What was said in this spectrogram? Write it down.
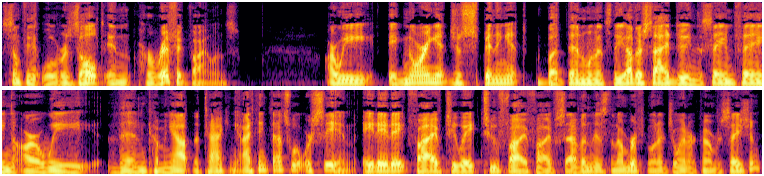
something that will result in horrific violence? Are we ignoring it, just spinning it? But then when it's the other side doing the same thing, are we then coming out and attacking it? I think that's what we're seeing. 888 528 2557 is the number if you want to join our conversation.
